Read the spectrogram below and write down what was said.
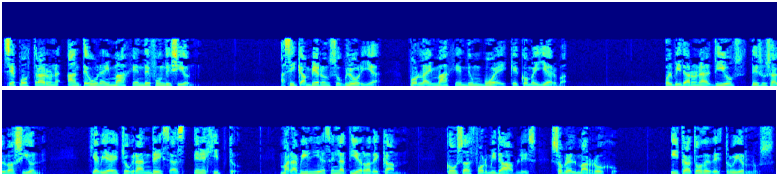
se postraron ante una imagen de fundición. Así cambiaron su gloria por la imagen de un buey que come hierba. Olvidaron al Dios de su salvación, que había hecho grandezas en Egipto, maravillas en la tierra de Cam, cosas formidables sobre el mar rojo, y trató de destruirlos,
